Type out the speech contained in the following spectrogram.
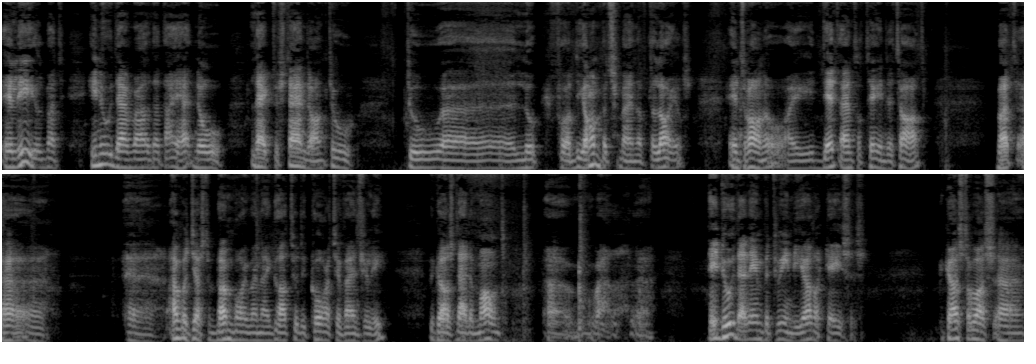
illegal, but he knew damn well that I had no leg to stand on to to uh, look for the ombudsman of the lawyers in Toronto. I did entertain the thought, but uh, uh, I was just a bum boy when I got to the courts eventually, because that amount, um, well, uh, they do that in between the other cases, because there was. Uh,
